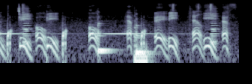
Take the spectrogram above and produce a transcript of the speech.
M T E G A T E.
